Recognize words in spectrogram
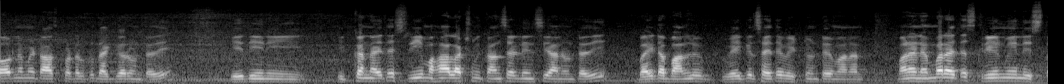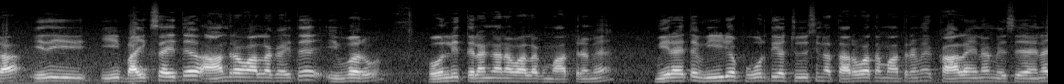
గవర్నమెంట్ హాస్పిటల్కు దగ్గర ఉంటుంది. ఇది దీని ఇక్కడనైతే శ్రీ మహాలక్ష్మి కన్సల్టెన్సీ అని ఉంటుంది. బయట బండ్లు వెహికల్స్ అయితే పెట్టుంటాయి మన మన నెంబర్ అయితే స్క్రీన్ మీద ఇస్తా. ఇది ఈ బైక్స్ అయితే ఆంధ్ర వాళ్ళకైతే ఇవ్వరు. ఓన్లీ తెలంగాణ వాళ్ళకు మాత్రమే. మీరైతే వీడియో పూర్తిగా చూసిన తర్వాత మాత్రమే కాల్ అయినా మెసేజ్ అయినా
